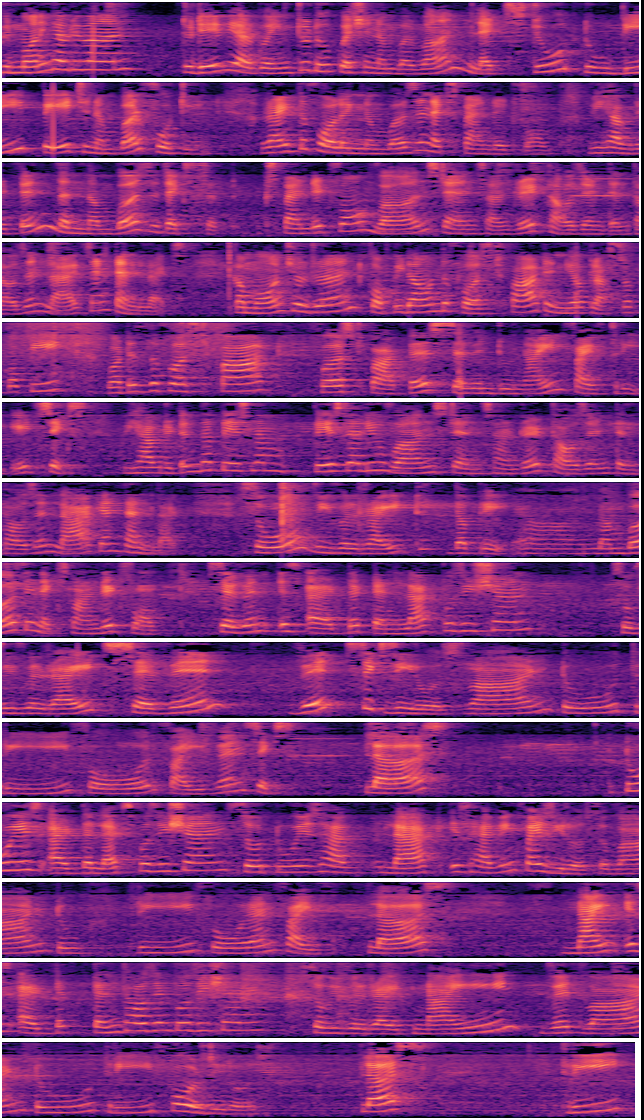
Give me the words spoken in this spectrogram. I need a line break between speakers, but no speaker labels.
Good morning everyone. Today we are going to do question number 1. Let's do 2D page number 14. Write the following numbers in expanded form. We have written the numbers with ex expanded form 1s, 10s, 100, 1000, 10,000, lakhs and 10 lakhs. Come on children, copy down the first part in your classwork copy. What is the first part? First part is 7295386. We have written the place, num place value tens, hundred, thousand, ten thousand, lakh and 10 lakh. So we will write the play, uh, numbers in expanded form. 7 is at the 10 lakh position. So we will write 7 with 6 zeros. 1, 2, 3, 4, 5 and 6 plus 2 is at the lakhs position so 2 is have lakh is having 5 zeros so 1 2 3 4 and 5 plus 9 is at the 10000 position. So we will write 9 with 1 2 3 4 zeros. Plus 3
